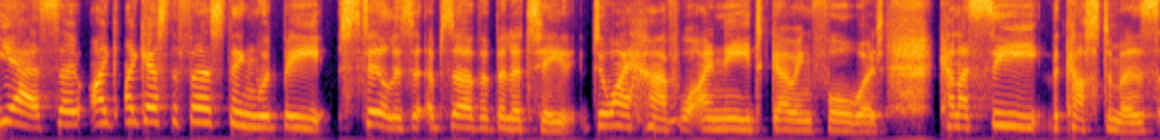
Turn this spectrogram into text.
Yeah, so I, I, guess the first thing would be still is observability. Do I have mm-hmm. what I need going forward? Can I see the customers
